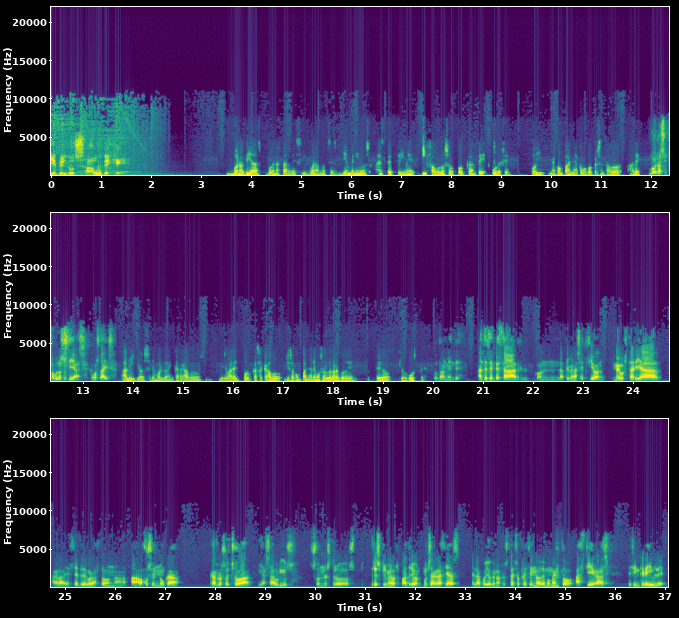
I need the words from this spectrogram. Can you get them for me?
Bienvenidos a UDG. Buenos días, buenas tardes y buenas noches. Bienvenidos a este primer y fabuloso podcast de UDG. Hoy me acompaña como copresentador Ale. Buenos y fabulosos días, ¿cómo estáis? Ale y yo seremos los encargados de llevar el podcast a cabo y os acompañaremos a lo largo de él. Espero que os guste. Totalmente. Antes de empezar con la primera sección, me gustaría agradecer de corazón a, a Ojos en Nuca, Carlos Ochoa y a Saurius. Son nuestros tres primeros Patreon. Muchas gracias. El apoyo que nos estáis ofreciendo de momento a ciegas es increíble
